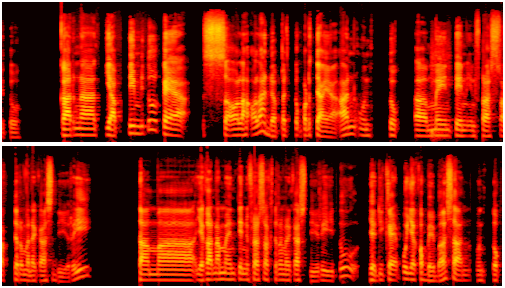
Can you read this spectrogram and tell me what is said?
gitu karena tiap tim itu kayak seolah-olah dapat kepercayaan untuk eh, maintain infrastruktur mereka sendiri sama ya karena maintain infrastruktur mereka sendiri itu jadi kayak punya kebebasan untuk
